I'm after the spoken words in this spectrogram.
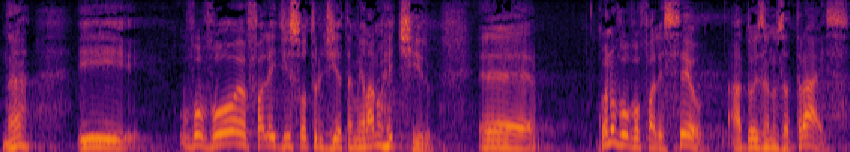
né? E o vovô, eu falei disso outro dia também lá no retiro. É, quando o vovô faleceu, há dois anos atrás,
